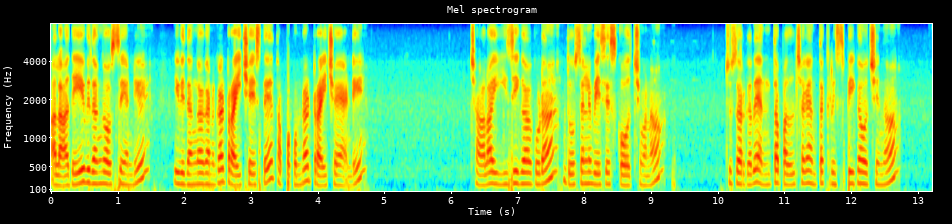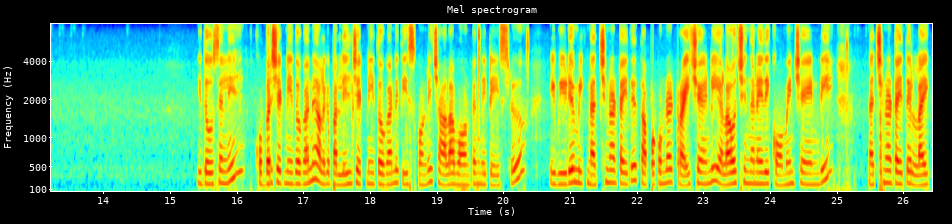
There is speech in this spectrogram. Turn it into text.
అలా అదే విధంగా వస్తాయండి. ఈ విధంగా కనుక ట్రై చేస్తే తప్పకుండా ట్రై చేయండి. చాలా ఈజీగా కూడా దోశల్ని వేసేసుకోవచ్చు మనం. చూసారు కదా ఎంత పల్చగా ఎంత క్రిస్పీగా వచ్చిందో. ఈ దోశల్ని కొబ్బరి చట్నీతో కానీ అలాగే పల్లీల చట్నీతో కానీ తీసుకోండి. చాలా బాగుంటుంది టేస్ట్. ఈ వీడియో మీకు నచ్చినట్టయితే తప్పకుండా ట్రై చేయండి. ఎలా వచ్చిందనేది కామెంట్ చేయండి. నచ్చినట్టయితే లైక్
